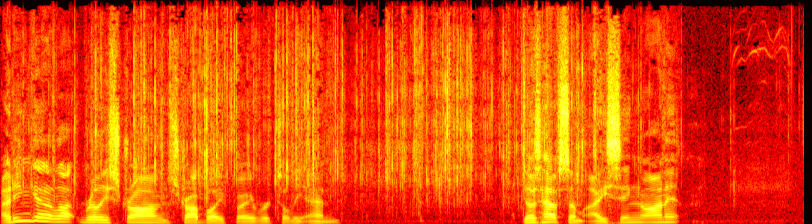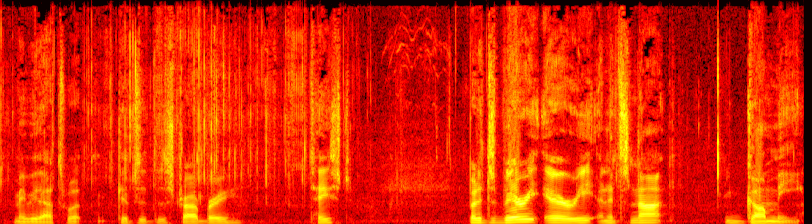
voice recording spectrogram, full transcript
I didn't get a lot really strong strawberry flavor till the end. It does have some icing on it. Maybe that's what gives it the strawberry taste but it's very airy and it's not gummy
